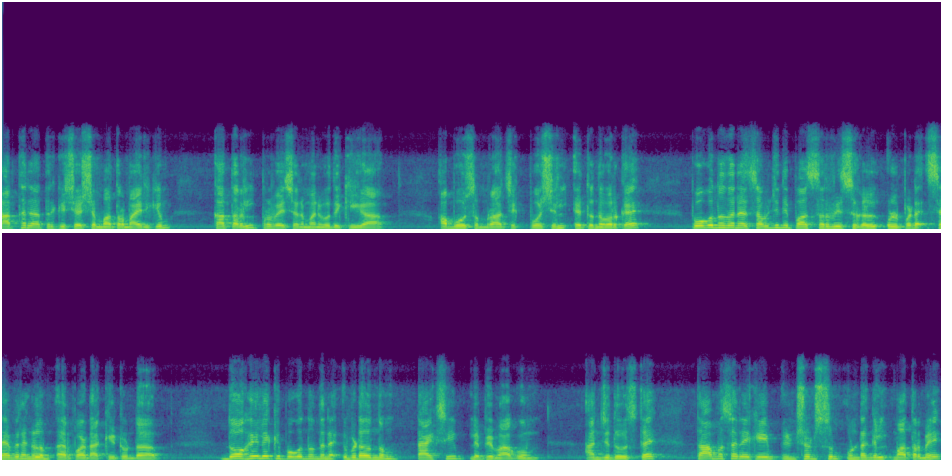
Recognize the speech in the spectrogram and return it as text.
അർദ്ധരാത്രിക്ക് ശേഷം മാത്രമായിരിക്കും ഖത്തറിൽ പ്രവേശനം അനുവദിക്കുക. അബൂ സമ്ര ചെക്ക് പോസ്റ്റിൽ എത്തുന്നവർക്ക് പോകുന്നതിന് സൗജന്യ പാസ് സർവീസുകൾ ഉൾപ്പെടെ സേവനങ്ങളും ഏർപ്പാടാക്കിയിട്ടുണ്ട്. ദോഹയിലേക്ക് പോകുന്നതിന് ഇവിടെ നിന്നും ടാക്സിയും ലഭ്യമാകും. അഞ്ച് ദിവസത്തെ താമസരേഖയും ഇൻഷുറൻസും ഉണ്ടെങ്കിൽ മാത്രമേ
